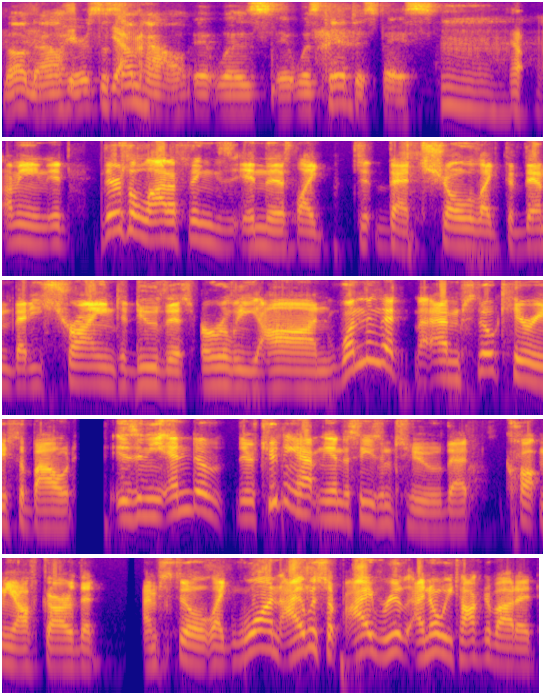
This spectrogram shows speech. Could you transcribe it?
well, now here's the Yeah. somehow. It was it was Cantus face. I mean, it. There's a lot of things in this like j- that show like the them that he's trying to do this early on. One thing that I'm still curious about is in the end of there's two things happened in the end of season two that caught me off guard that I'm still like one I was I really I know we talked about it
